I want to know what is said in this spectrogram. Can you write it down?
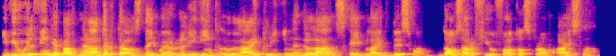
if you will think about Neanderthals, they were living likely in a landscape like this one. Those are a few photos from Iceland.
